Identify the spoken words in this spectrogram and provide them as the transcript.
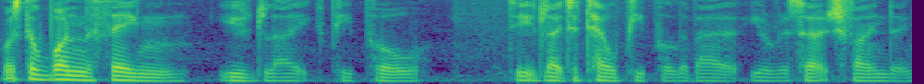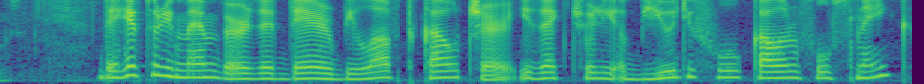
what's the one thing you'd like people, Do you'd like to tell people about your research findings? They have to remember that their beloved culture is actually a beautiful, colorful snake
